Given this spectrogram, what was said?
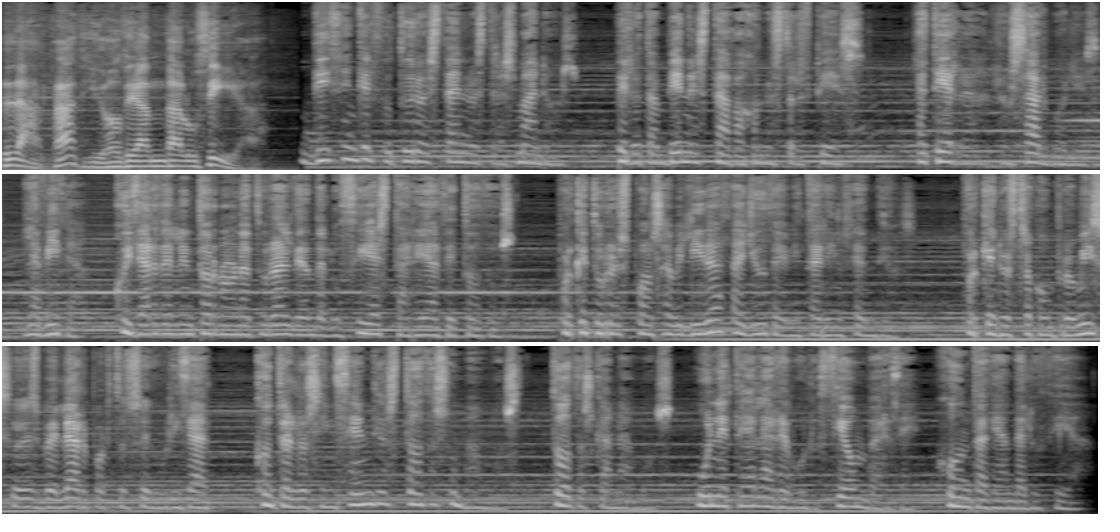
la radio de Andalucía. Dicen que el futuro está en nuestras manos, pero también está bajo nuestros pies. La tierra, los árboles, la vida. Cuidar del entorno natural de Andalucía es tarea de todos, porque tu responsabilidad ayuda a evitar incendios, porque nuestro compromiso es velar por tu seguridad. Contra los incendios todos sumamos, todos ganamos. Únete a la Revolución Verde, Junta de Andalucía.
